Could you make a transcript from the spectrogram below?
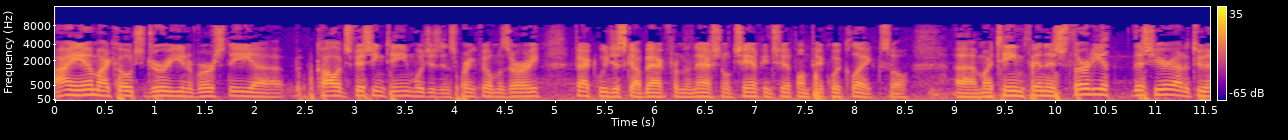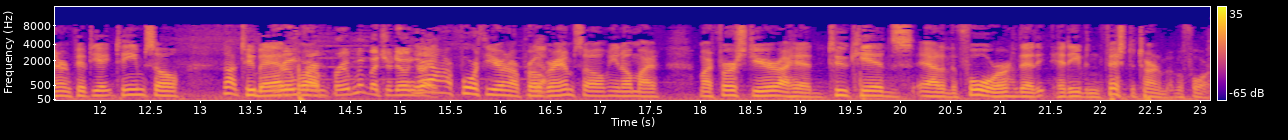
I am. I coach Drury University uh, college fishing team, which is in Springfield, Missouri. In fact, we just got back from the national championship on Pickwick Lake. So uh, my team finished 30th this year out of 258 teams. So not too bad. Room for our- improvement, but you're doing great. yeah, our fourth year in our program. So you know, my my first year, I had two kids out of the four that had even fished a tournament before.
